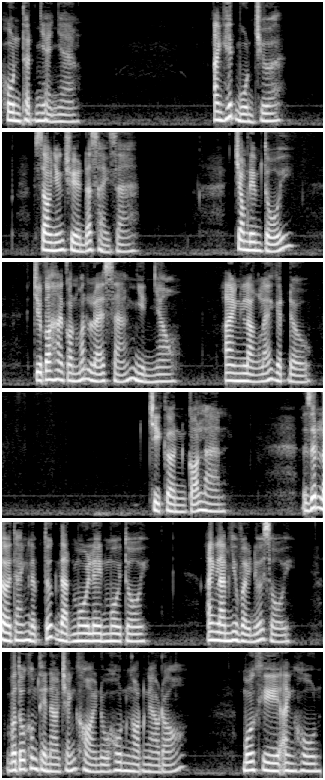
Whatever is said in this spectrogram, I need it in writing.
hôn thật nhẹ nhàng. Anh hết buồn chưa? Sau những chuyện đã xảy ra. Trong đêm tối, chỉ có hai con mắt lóe sáng nhìn nhau. Anh lặng lẽ gật đầu. Chỉ cần có Lan. Dứt lời Thanh lập tức đặt môi lên môi tôi. Anh làm như vậy nữa rồi. Và tôi không thể nào tránh khỏi nụ hôn ngọt ngào đó. Mỗi khi anh hôn,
